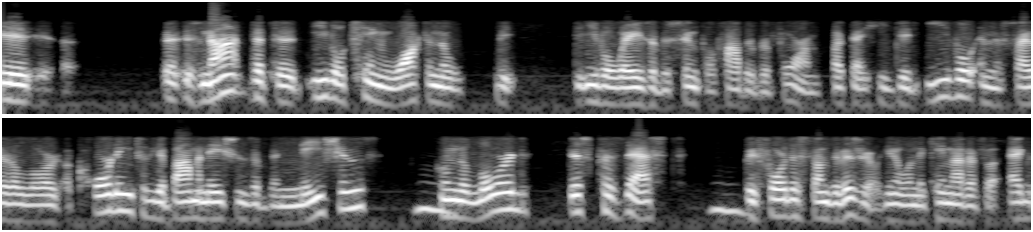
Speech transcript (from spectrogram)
is, is not that the evil king walked in the, the, the evil ways of his sinful father before him, but that he did evil in the sight of the Lord according to the abominations of the nations whom the Lord dispossessed before the sons of Israel. You know, when they came out of uh, ex-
